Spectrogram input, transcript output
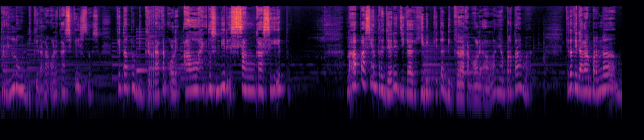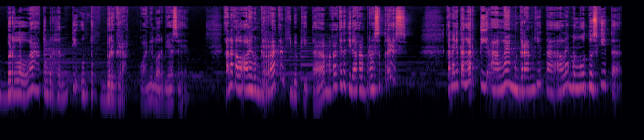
perlu digerakkan oleh kasih Kristus. Kita perlu digerakkan oleh Allah itu sendiri, sang kasih itu. Nah apa sih yang terjadi jika hidup kita digerakkan oleh Allah? Yang pertama, kita tidak akan pernah berlelah atau berhenti untuk bergerak. Wah ini luar biasa ya. Karena kalau Allah yang menggerakkan hidup kita, maka kita tidak akan pernah stres. Karena kita ngerti Allah yang menggerakkan kita, Allah yang mengutus kita.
